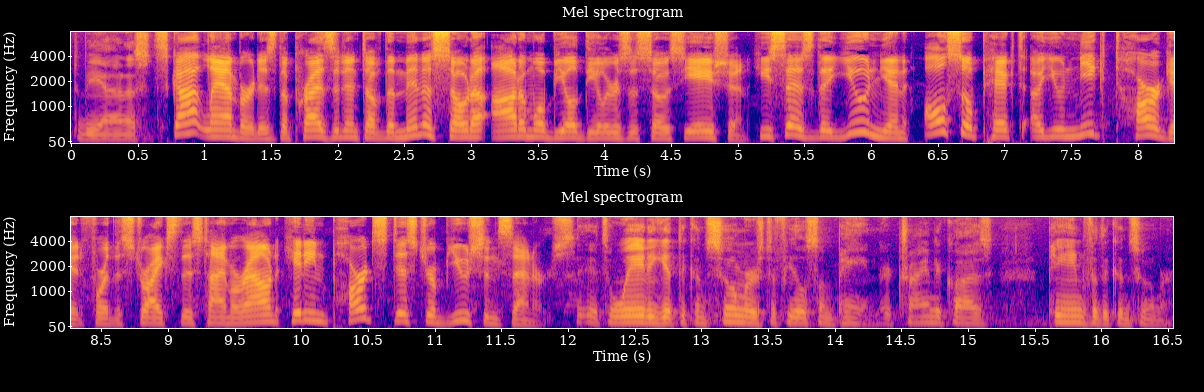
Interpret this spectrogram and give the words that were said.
to be honest. Scott Lambert is the president of the Minnesota Automobile Dealers Association. He says the union also picked a unique target for the strikes this time around, hitting parts distribution centers. It's a way to get the consumers to feel some pain. They're trying to cause pain for the consumer.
